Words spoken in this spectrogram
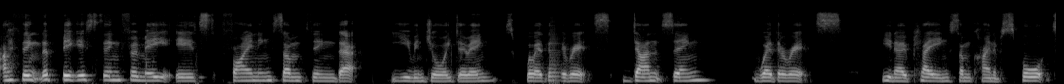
I think the biggest thing for me is finding something that you enjoy doing, whether it's dancing, whether it's you know playing some kind of sport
